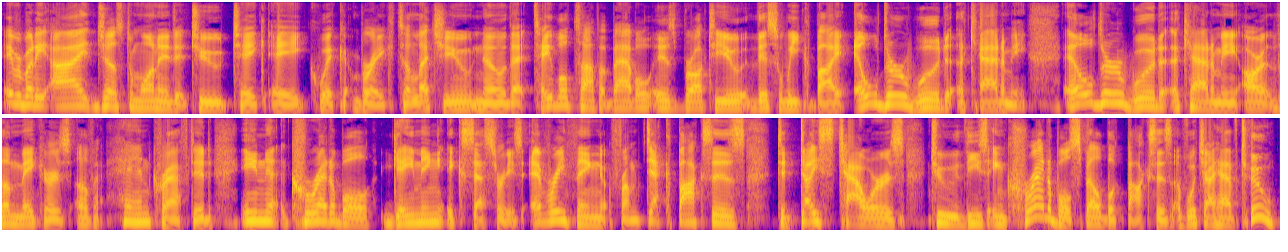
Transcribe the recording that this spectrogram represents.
Hey, everybody, I just wanted to take a quick break to let you know that Tabletop Babble is brought to you this week by Elderwood Academy. Elderwood Academy are the makers of handcrafted, incredible gaming accessories. Everything from deck boxes to dice towers to these incredible spellbook boxes, of which I have two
